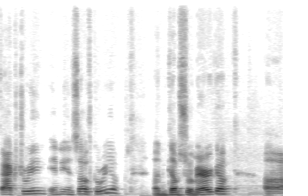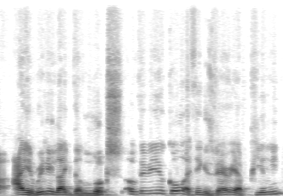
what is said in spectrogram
factory in, in South Korea, and comes to America. Uh, I really like the looks of the vehicle. I think it's very appealing,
